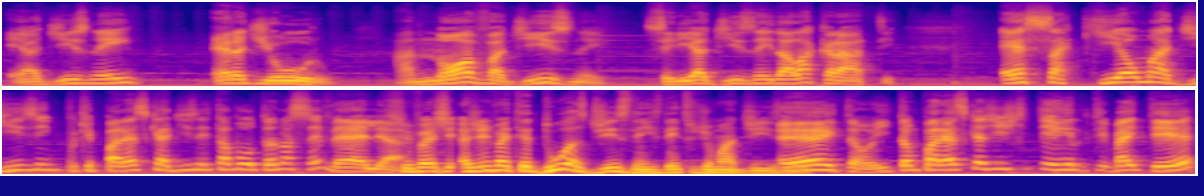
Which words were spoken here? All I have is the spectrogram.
é a Disney era de ouro. A nova Disney seria a Disney da Lacrate. Essa aqui é uma Disney, porque parece que a Disney tá voltando a ser velha. A gente vai ter duas Disneys dentro de uma Disney. É, então. Então parece que a gente tem, vai ter.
